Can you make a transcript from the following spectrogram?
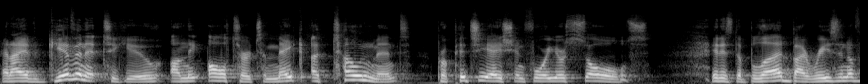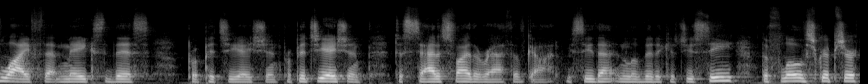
and I have given it to you on the altar to make atonement, propitiation for your souls. It is the blood by reason of life that makes this propitiation. Propitiation to satisfy the wrath of God. We see that in Leviticus. You see the flow of Scripture.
